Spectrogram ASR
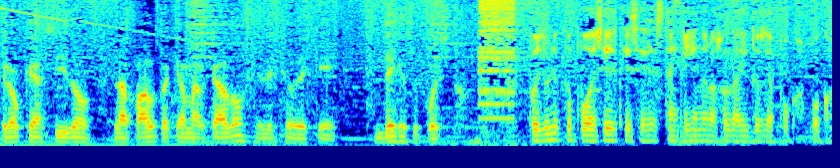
creo que ha sido la pauta que ha marcado el hecho de que deje su puesto. Pues lo único que puedo decir es que se están cayendo los soldaditos de a poco a poco.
